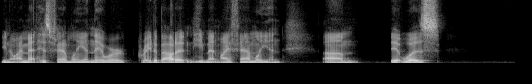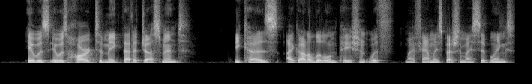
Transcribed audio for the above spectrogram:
you know, I met his family, and they were great about it, and he met my family, and um, it was, it was, it was hard to make that adjustment because I got a little impatient with my family, especially my siblings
